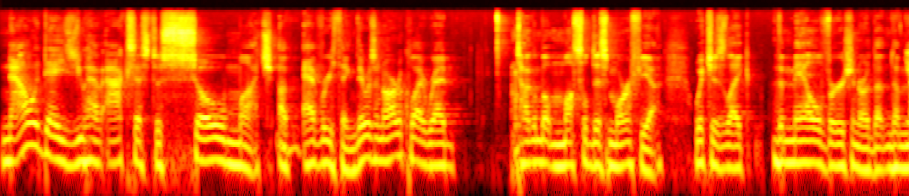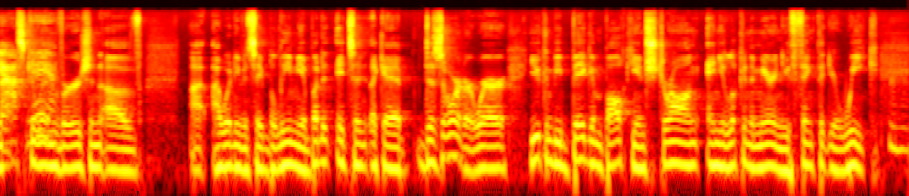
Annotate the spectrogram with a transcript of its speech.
nowadays you have access to so much of mm-hmm. everything. There was an article I read talking about muscle dysmorphia, which is like the male version or the, the Yeah, masculine yeah, yeah. version of. I wouldn't even say bulimia, but it, it's a, like a disorder where you can be big and bulky and strong, and you look in the mirror and you think that you're weak. Mm-hmm.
